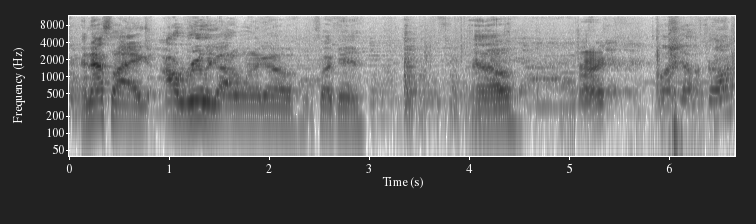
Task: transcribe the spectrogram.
And that's like I really gotta want to go, fucking, you know. Right? You want Jellatron?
